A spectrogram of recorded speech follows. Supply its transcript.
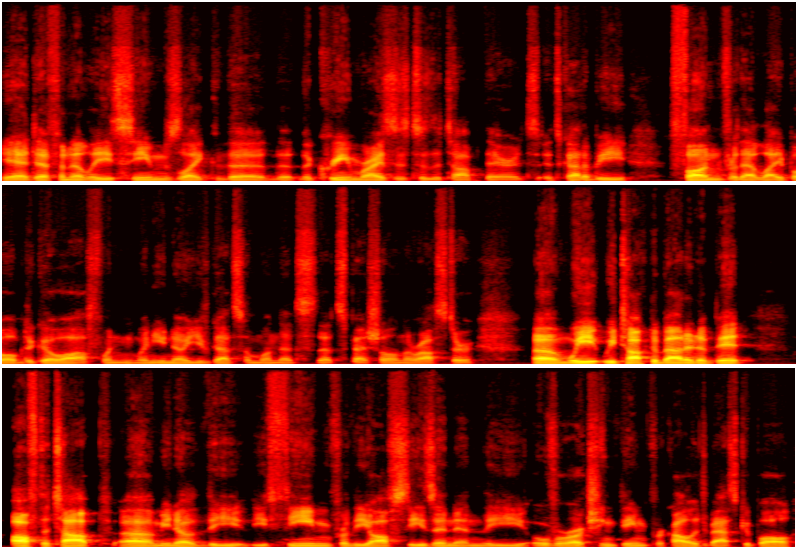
Yeah, definitely seems like the, the the cream rises to the top there. It's it's got to be fun for that light bulb to go off when when you know you've got someone that's that's special on the roster. Um, we we talked about it a bit off the top. Um, you know the the theme for the off season and the overarching theme for college basketball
